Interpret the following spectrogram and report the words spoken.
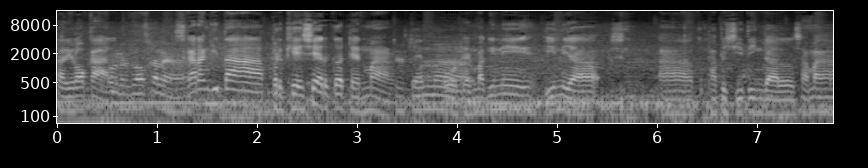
dari lokal. Owner lokal ya. Sekarang kita bergeser ke Denmark. Denmark. Oh, Denmark ini ini ya uh, habis ditinggal sama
